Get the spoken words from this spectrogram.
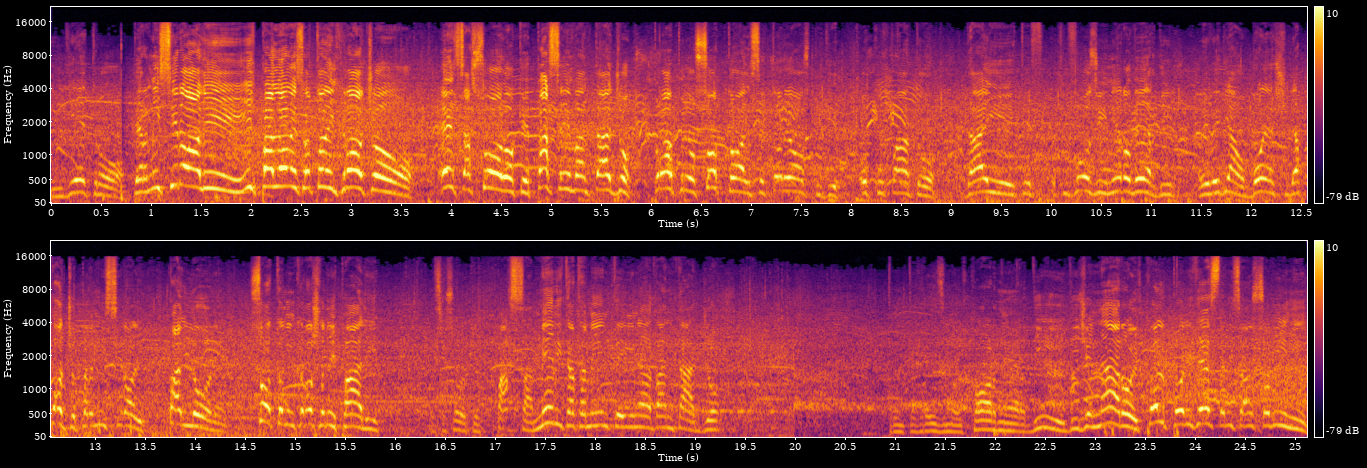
indietro per Missiroli il pallone sotto l'incrocio e il Sassuolo che passa in vantaggio proprio sotto al settore ospiti occupato dai tif- tifosi nero-verdi. Rivediamo Boiaci l'appoggio per Missiroli pallone sotto l'incrocio dei pali. Il Sassuolo che passa meritatamente in vantaggio. 33esimo il corner di Di Gennaro il colpo di testa di Sansovini.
